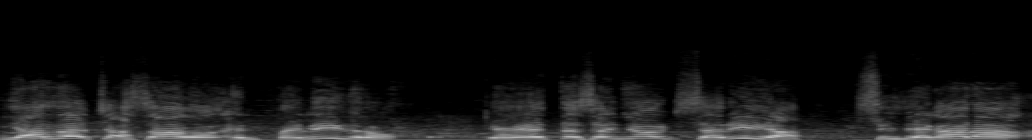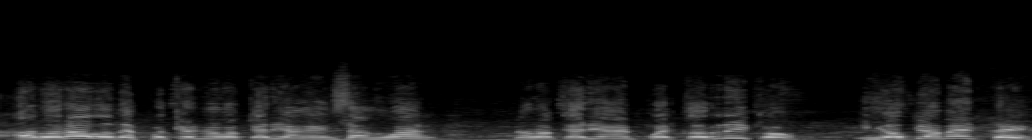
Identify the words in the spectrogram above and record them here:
y ha rechazado el peligro que este señor sería si llegara a Dorado después que no lo querían en San Juan, no lo querían en Puerto Rico y obviamente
